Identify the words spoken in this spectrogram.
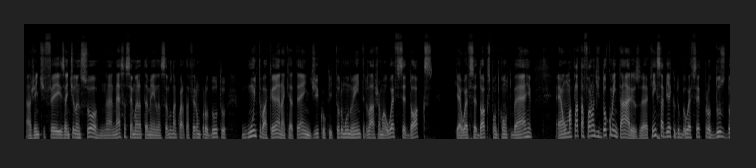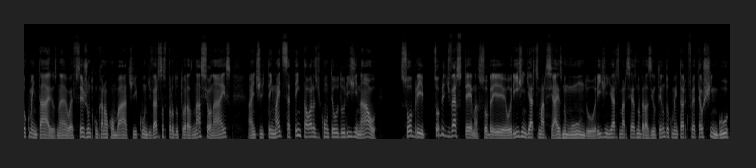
A gente fez, a gente lançou né, nessa semana também, lançamos na quarta-feira um produto muito bacana, que até indico que todo mundo entre lá, chama UFC Docs que é ufcdocs.com.br, é uma plataforma de documentários. É, quem sabia que o UFC produz documentários, né? O UFC junto com o Canal Combate e com diversas produtoras nacionais, a gente tem mais de 70 horas de conteúdo original sobre, sobre diversos temas, sobre origem de artes marciais no mundo, origem de artes marciais no Brasil. Tem um documentário que foi até o Xingu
